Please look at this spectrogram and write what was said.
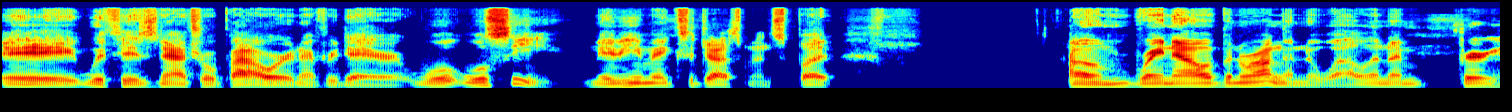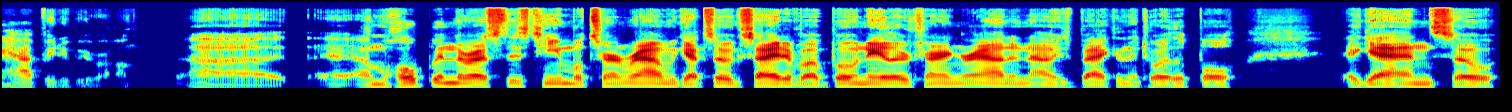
a with his natural power and every day. We'll we'll see. Maybe he makes adjustments, but um, right now I've been wrong on Noel, and I'm very happy to be wrong. Uh, I'm hoping the rest of this team will turn around. We got so excited about Bo Naylor turning around, and now he's back in the toilet bowl again. So,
